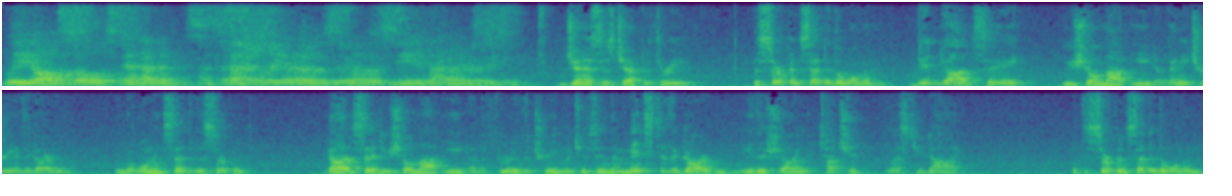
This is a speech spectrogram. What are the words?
Lead all souls to heaven, especially those who most need thy mercy. Genesis chapter 3. The serpent said to the woman, Did God say, You shall not eat of any tree of the garden? And the woman said to the serpent, God said, You shall not eat of the fruit of the tree which is in the midst of the garden, neither shall you touch it, lest you die. But the serpent said to the woman,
